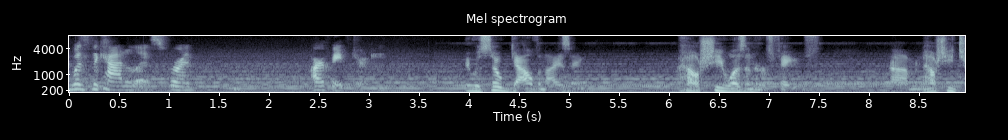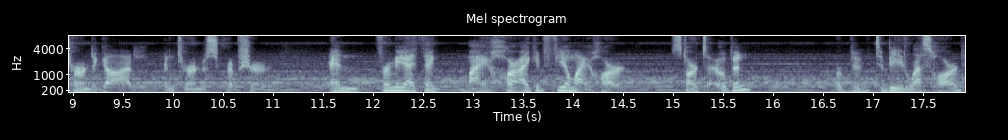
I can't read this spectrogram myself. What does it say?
was the catalyst for our faith journey. It was so galvanizing how she was in her faith um, and how she turned to God and turned to Scripture. And for me, I think my heart, I could feel my heart start to open or to, be less hard.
